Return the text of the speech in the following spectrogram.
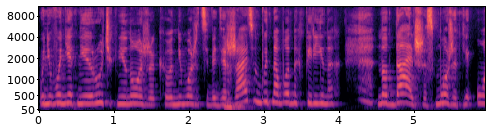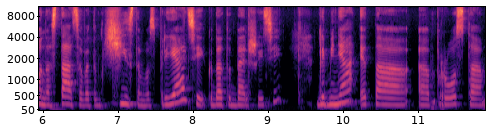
у него нет ни ручек, ни ножек, он не может себя держать, он будет на водных перинах. Но дальше сможет ли он остаться в этом чистом восприятии, куда-то дальше идти? Для меня это э, просто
